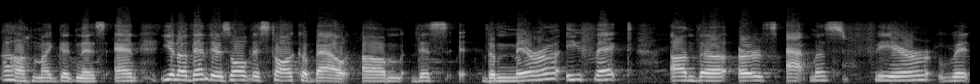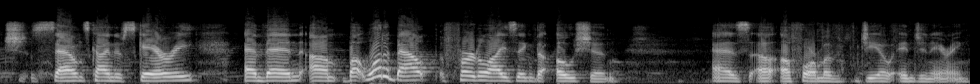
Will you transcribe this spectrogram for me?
Oh my goodness! And you know, then there's all this talk about um, this the mirror effect on the Earth's atmosphere, which sounds kind of scary. And then, um, but what about fertilizing the ocean as a, a form of geoengineering?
